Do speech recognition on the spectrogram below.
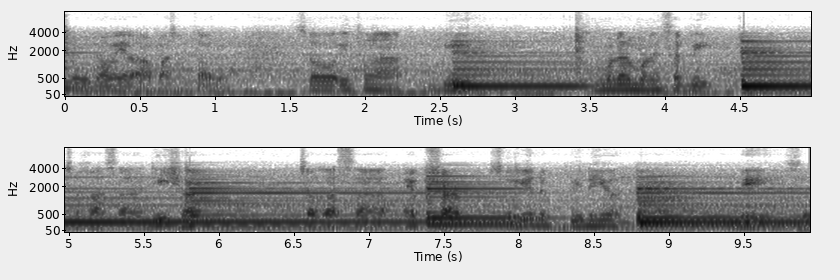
So, mamaya papasok tayo. So, ito nga, B, simulan mo rin sa B, tsaka sa D sharp, tsaka sa F sharp. So, yun, B na yun. B. So,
